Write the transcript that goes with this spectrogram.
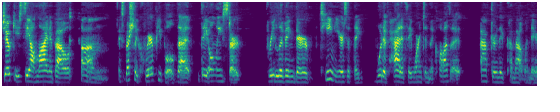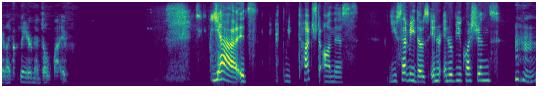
joke you see online about um especially queer people that they only start reliving their teen years if they would have had if they weren't in the closet after they've come out when they're like later in adult life. yeah it's we touched on this you sent me those inter- interview questions Mm-hmm.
